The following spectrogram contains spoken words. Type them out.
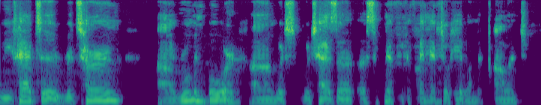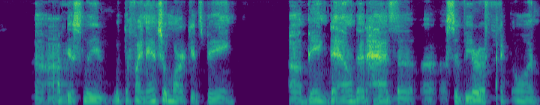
we've had to return uh, room and board, uh, which which has a, a, significant financial hit on the college. Uh, obviously, with the financial markets being uh, being down, that has a, a, severe effect on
